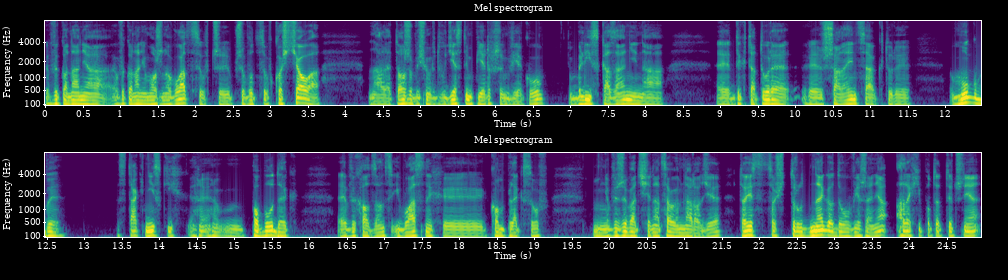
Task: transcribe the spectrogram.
wykonania, wykonania możnowładców czy przywódców kościoła. No ale to, żebyśmy w XXI wieku byli skazani na e, dyktaturę e, szaleńca, który mógłby z tak niskich pobudek e, wychodząc i własnych kompleksów wyżywać się na całym narodzie, to jest coś trudnego do uwierzenia, ale hipotetycznie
